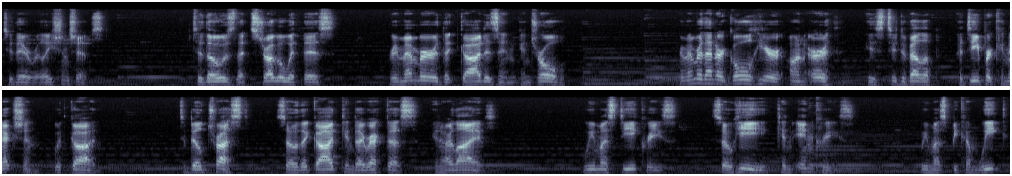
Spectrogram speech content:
to their relationships. To those that struggle with this, remember that God is in control. Remember that our goal here on earth is to develop a deeper connection with God, to build trust so that God can direct us in our lives we must decrease so he can increase. We must become weak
